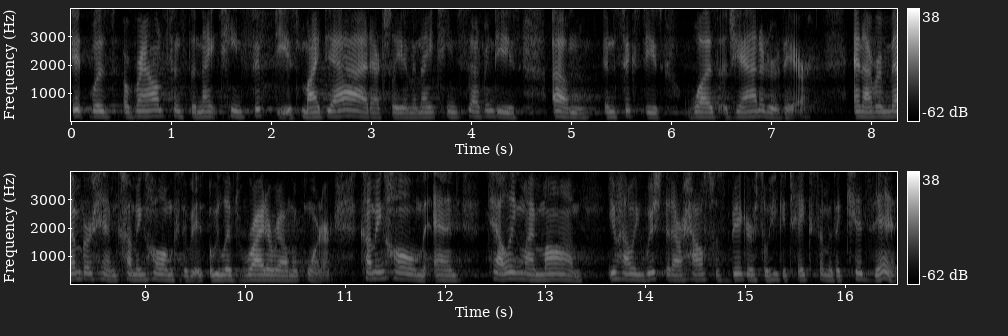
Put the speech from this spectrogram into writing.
it was around since the 1950s. My dad, actually, in the 1970s um, and 60s, was a janitor there. And I remember him coming home, because we lived right around the corner, coming home and telling my mom, you know, how he wished that our house was bigger so he could take some of the kids in.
